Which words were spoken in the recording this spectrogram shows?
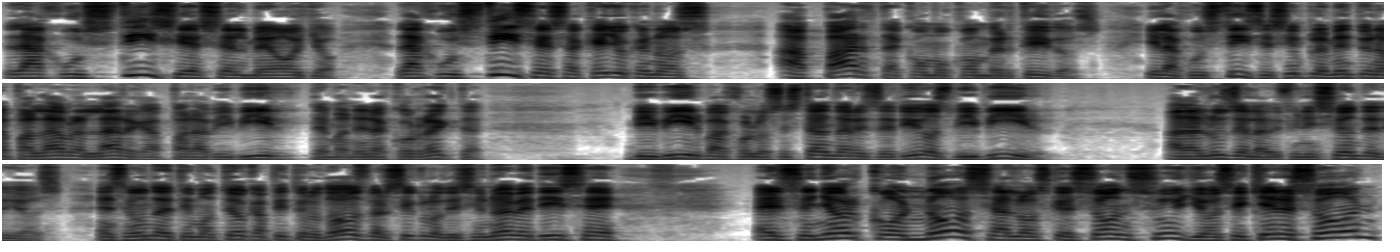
La justicia es el meollo. La justicia es aquello que nos aparta como convertidos. Y la justicia es simplemente una palabra larga para vivir de manera correcta. Vivir bajo los estándares de Dios, vivir a la luz de la definición de Dios. En 2 Timoteo capítulo 2, versículo 19 dice, el Señor conoce a los que son suyos. ¿Y quiénes son?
